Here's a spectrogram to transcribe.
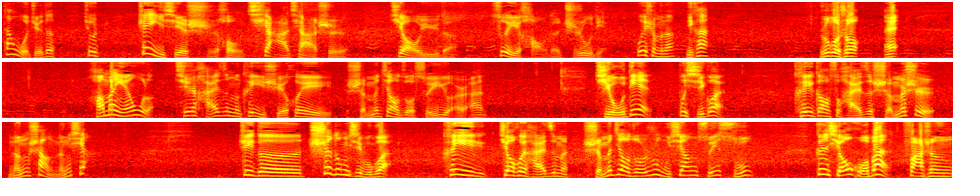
但我觉得，就这些时候，恰恰是。教育的最好的植入点，为什么呢？你看，如果说，哎，航班延误了，其实孩子们可以学会什么叫做随遇而安。酒店不习惯，可以告诉孩子什么是能上能下。这个吃东西不惯，可以教会孩子们什么叫做入乡随俗。跟小伙伴发生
